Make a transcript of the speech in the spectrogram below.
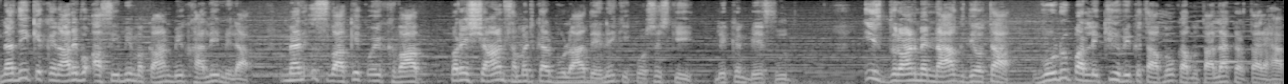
नदी के किनारे वो असीबी मकान भी खाली मिला। मैंने उस वाक्य को एक ख्वाब परेशान समझकर भुला देने की कोशिश की, लेकिन बेसूद इस दौरान मैं नाग देवता वोडू पर लिखी हुई किताबों का मुताला करता रहा।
